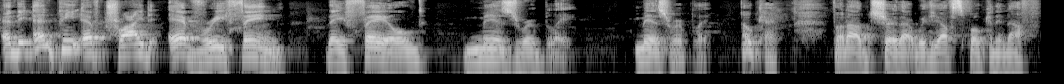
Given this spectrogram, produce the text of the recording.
And the NPF tried everything. They failed miserably. Miserably. Okay. Thought I'd share that with you. I've spoken enough.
